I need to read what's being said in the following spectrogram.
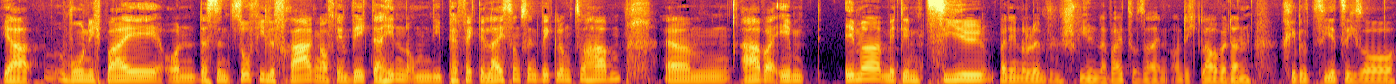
ja, wohne ich bei? Und das sind so viele Fragen auf dem Weg dahin, um die perfekte Leistungsentwicklung zu haben. Ähm, aber eben immer mit dem Ziel, bei den Olympischen Spielen dabei zu sein. Und ich glaube, dann reduziert sich so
